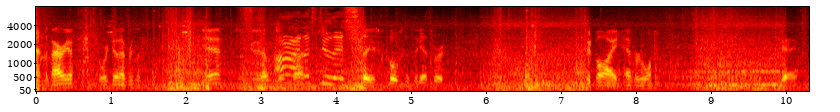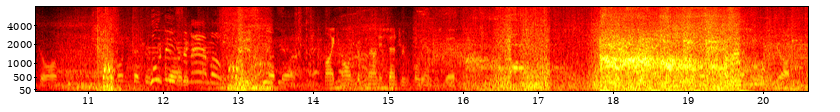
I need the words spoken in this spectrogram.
And the barrier, Georgia, everything. Yeah. Alright, let's do this! So it's closest to get through. Goodbye, everyone. Okay, go on. Who needs some ammo? Mike, can't go down your sentry before the enemy's dead. What we got?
